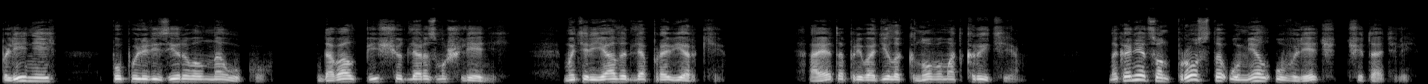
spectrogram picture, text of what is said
Плиний популяризировал науку, давал пищу для размышлений, материалы для проверки, а это приводило к новым открытиям. Наконец, он просто умел увлечь читателей.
